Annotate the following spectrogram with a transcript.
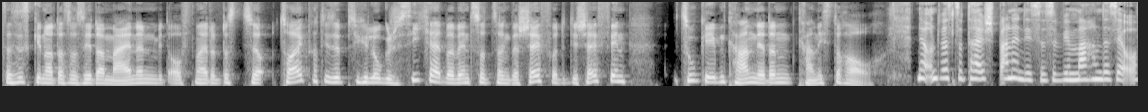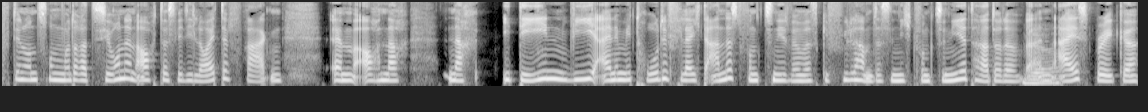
das ist genau das, was wir da meinen mit Offenheit. Und das zeugt auch diese psychologische Sicherheit, weil wenn es sozusagen der Chef oder die Chefin zugeben kann, ja, dann kann ich es doch auch. Ja, und was total spannend ist, also wir machen das ja oft in unseren Moderationen auch, dass wir die Leute fragen, ähm, auch nach, nach Ideen, wie eine Methode vielleicht anders funktioniert, wenn wir das Gefühl haben, dass sie nicht funktioniert hat oder Ja. ein Icebreaker.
